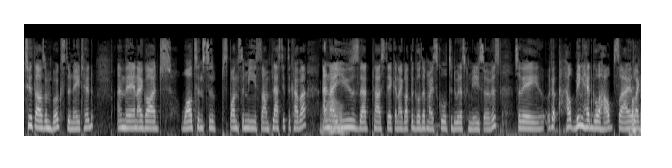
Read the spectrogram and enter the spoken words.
2,000 books donated. And then I got Waltons to sponsor me some plastic to cover. And I used that plastic and I got the girls at my school to do it as community service. So they help, being head girl helps. So I had like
